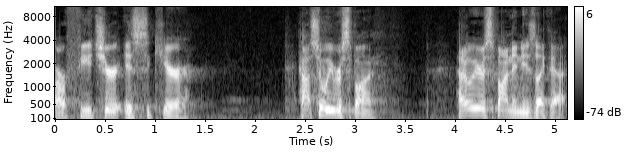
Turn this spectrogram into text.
Our future is secure. How should we respond? How do we respond to news like that?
